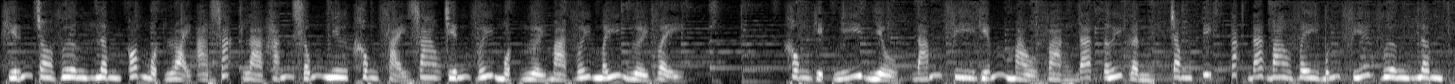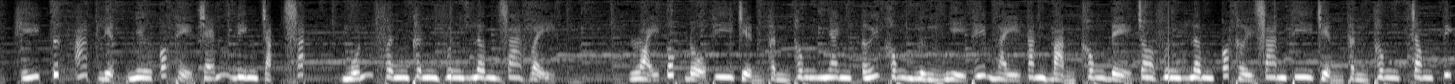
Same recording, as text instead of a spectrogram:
khiến cho Vương Lâm có một loại ảo giác là hắn giống như không phải giao chiến với một người mà với mấy người vậy. Không kịp nghĩ nhiều, đám phi kiếm màu vàng đã tới gần, trong tích tắc đã bao vây bốn phía Vương Lâm, khí tức ác liệt như có thể chém đinh chặt sắt, muốn phân thân Vương Lâm ra vậy. Loại tốc độ thi triển thần thông nhanh tới không ngừng nghỉ thế này căn bản không để cho Vương Lâm có thời gian thi triển thần thông trong tích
